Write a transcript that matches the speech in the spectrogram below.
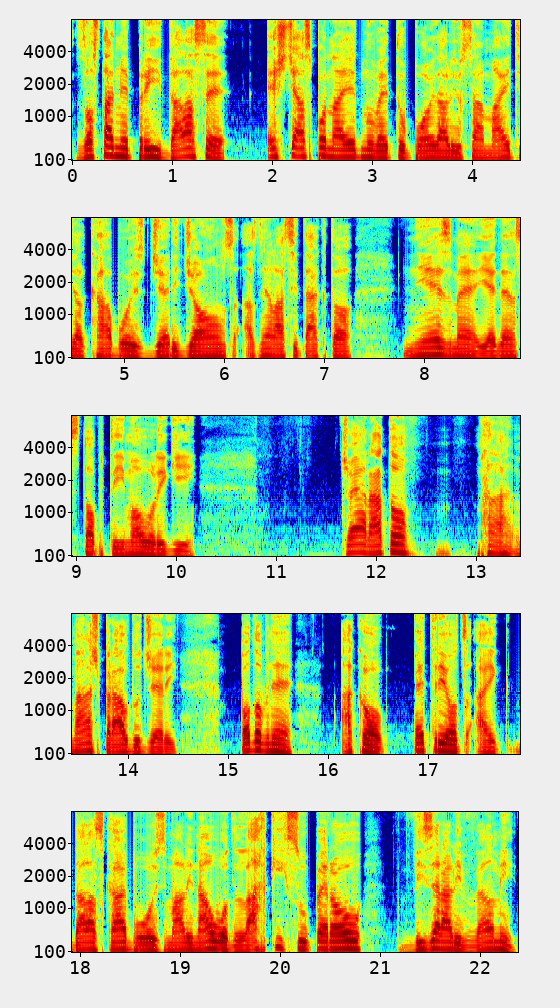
Zostaňme pri Dallase ešte aspoň na jednu vetu, povedal ju sám majiteľ Cowboys Jerry Jones a znela si takto, nie sme jeden z top tímov ligy. Čo ja na to? Má, máš pravdu, Jerry. Podobne ako Patriots aj Dallas Cowboys mali na úvod ľahkých súperov, vyzerali veľmi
